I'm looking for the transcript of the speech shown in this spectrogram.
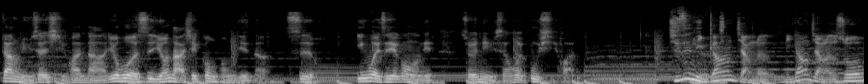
让女生喜欢他，又或者是有哪些共同点呢？是因为这些共同点，所以女生会不喜欢。其实你刚刚讲了，你刚刚讲了说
